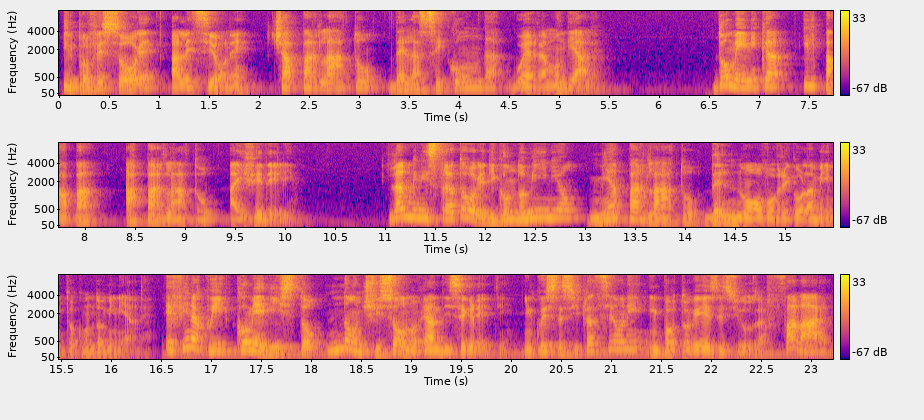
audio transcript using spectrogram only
Il professore a lezione ci ha parlato della seconda guerra mondiale. Domenica il Papa ha parlato ai fedeli. L'amministratore di condominio mi ha parlato del nuovo regolamento condominiale. E fino a qui, come hai visto, non ci sono grandi segreti. In queste situazioni in portoghese si usa falar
